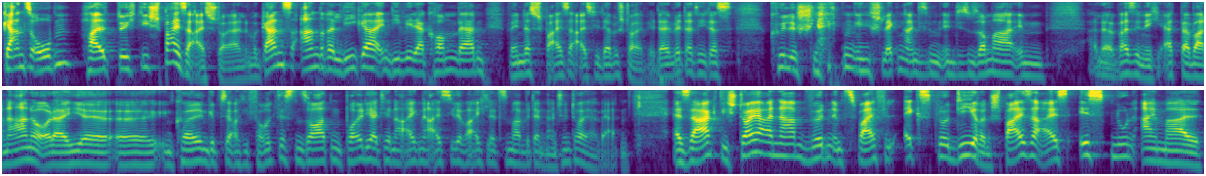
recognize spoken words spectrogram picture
ganz oben halt durch die Speiseeissteuer. Eine ganz andere Liga, in die wir da kommen werden, wenn das Speiseeis wieder besteuert wird. Da wird natürlich das kühle Schlecken, Schlecken an diesem, in diesem Sommer im, äh, weiß ich nicht, Erdbeerbanane oder hier äh, in Köln gibt es ja auch die verrücktesten Sorten. Poldi hat hier eine eigene Eisdiele, war ich letztes Mal, wird dann ganz schön teuer werden. Er sagt, die Steuereinnahmen würden im Zweifel explodieren. Speiseeis ist nun einmal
